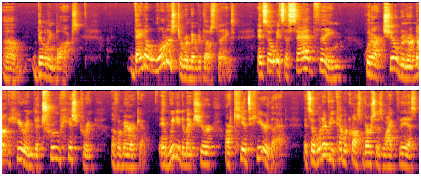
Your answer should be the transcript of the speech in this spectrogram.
um, building blocks. They don't want us to remember those things. And so it's a sad thing when our children are not hearing the true history of America. And we need to make sure our kids hear that. And so whenever you come across verses like this,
